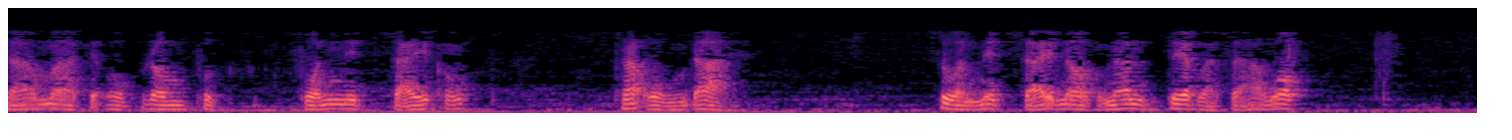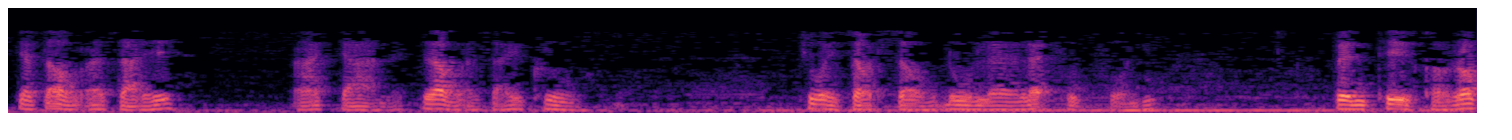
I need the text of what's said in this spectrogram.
สามารถจะอบรมฝึกฝนนิสัยของ พระองค์ได้ ส่วนนิสัยนอกนั้นเรียกว่าสาวก จะต้องอาศัยอาจารย์ต้องอาศัยครู ช่วยสอดส่องดูแลและฝึกฝน เป็นที่เคารพ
